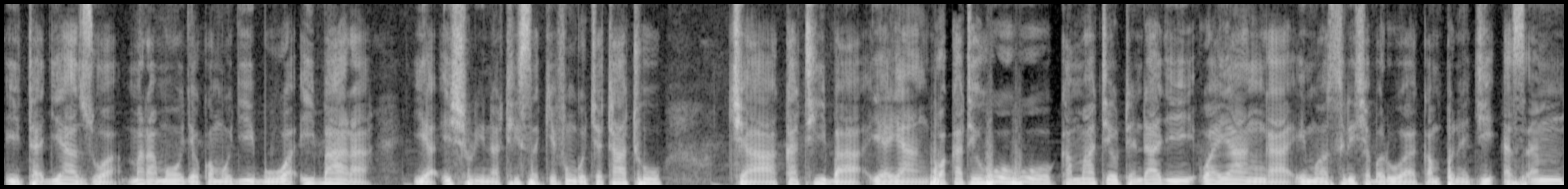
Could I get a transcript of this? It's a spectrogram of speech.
itajazwa mara moja kwa mujibu wa ibara ya 29 kifungu cha tatu cha katiba ya Yanga. Wakati huo huo, kamati ya utendaji wa Yanga imewasilisha barua ya kampuni ya GSM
